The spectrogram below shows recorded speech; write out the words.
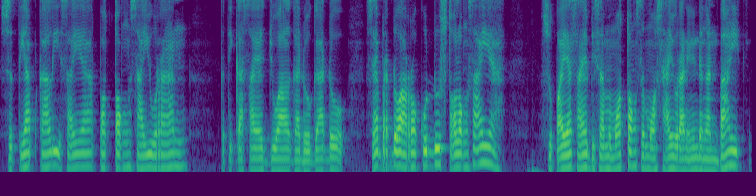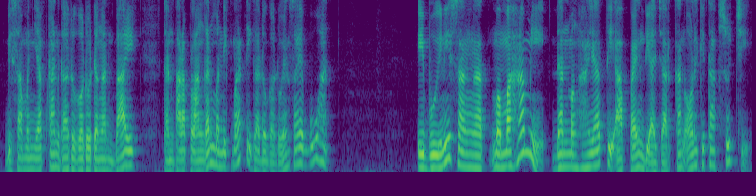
setiap kali saya potong sayuran, ketika saya jual gado-gado, saya berdoa roh kudus tolong saya supaya saya bisa memotong semua sayuran ini dengan baik, bisa menyiapkan gado-gado dengan baik, dan para pelanggan menikmati gado-gado yang saya buat. Ibu ini sangat memahami dan menghayati apa yang diajarkan oleh kitab suci.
